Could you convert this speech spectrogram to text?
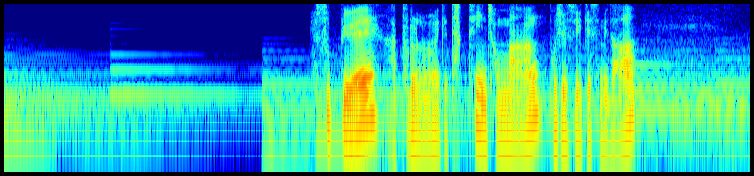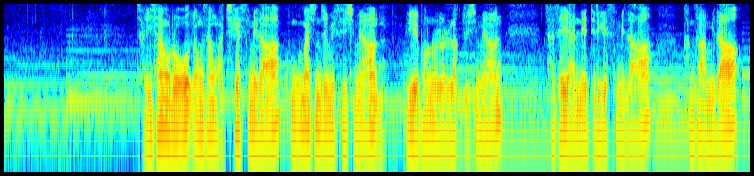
숲뷰에 앞으로는 이렇게 탁 트인 전망 보실 수 있겠습니다. 자, 이상으로 영상 마치겠습니다. 궁금하신 점 있으시면 위에 번호로 연락 주시면 자세히 안내 드리겠습니다. 감사합니다.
